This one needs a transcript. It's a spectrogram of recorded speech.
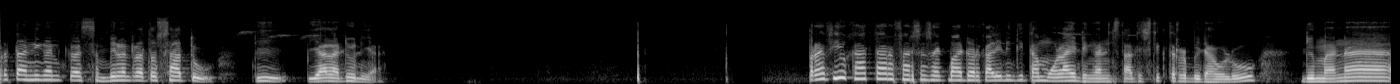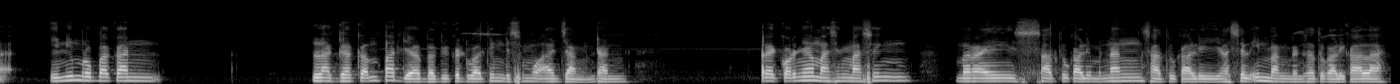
pertandingan ke-901 di Piala Dunia. Preview Qatar versus Ekuador kali ini kita mulai dengan statistik terlebih dahulu di mana ini merupakan laga keempat ya bagi kedua tim di semua ajang dan rekornya masing-masing meraih satu kali menang, satu kali hasil imbang dan satu kali kalah.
